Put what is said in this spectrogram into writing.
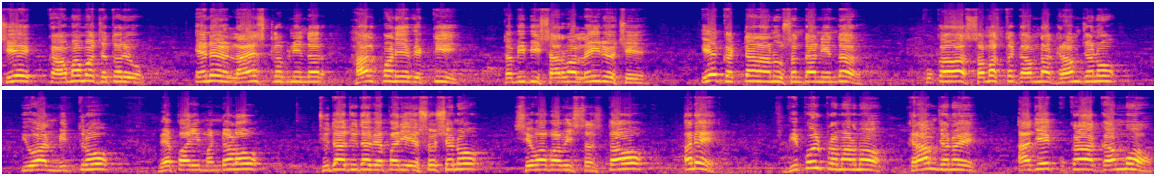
જે કામામાં જતો રહ્યો, એને લાયન્સ ક્લબની અંદર હાલ પણ એ વ્યક્તિ તબીબી સારવાર લઈ રહ્યો છે. એ ઘટનાના અનુસંધાનની અંદર કુકાવા સમસ્ત ગામના ગ્રામજનો, યુવાન મિત્રો, વેપારી મંડળો, જુદા જુદા વેપારી એસોસિએશનો, સેવાભાવી સંસ્થાઓ અને વિપુલ પ્રમાણમાં ગ્રામજનોએ આજે કુકડા ગામમાં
